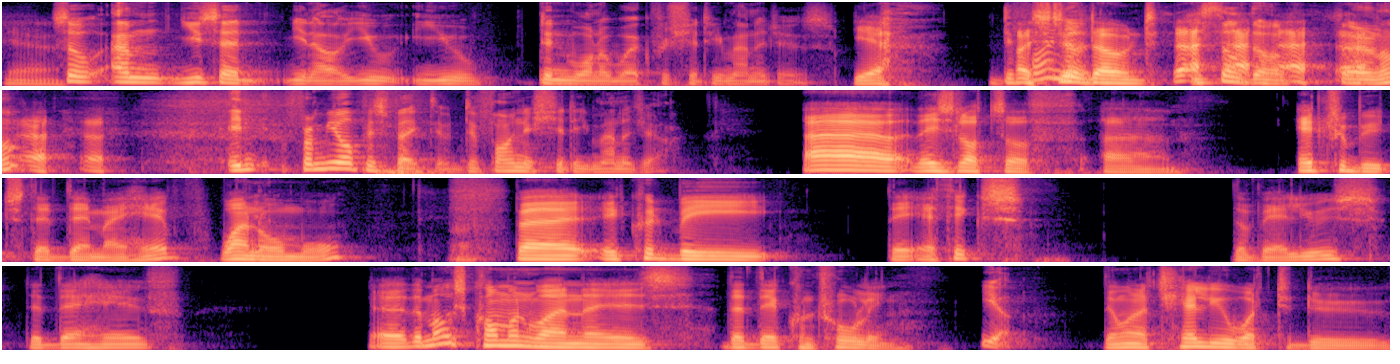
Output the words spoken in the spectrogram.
Yeah. So um, you said, you know, you, you didn't want to work for shitty managers. Yeah. I still a- don't. I still don't. Fair enough. In, from your perspective, define a shitty manager. Uh, there's lots of um, attributes that they may have, one or more, but it could be their ethics, the values that they have. Uh, the most common one is that they're controlling. Yeah. They want to tell you what to do.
